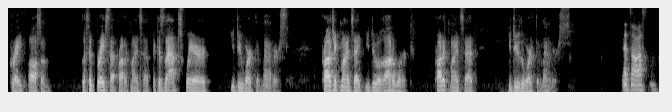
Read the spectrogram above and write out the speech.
great, awesome. Let's embrace that product mindset because that's where you do work that matters. Project mindset, you do a lot of work. Product mindset, you do the work that matters. That's awesome.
